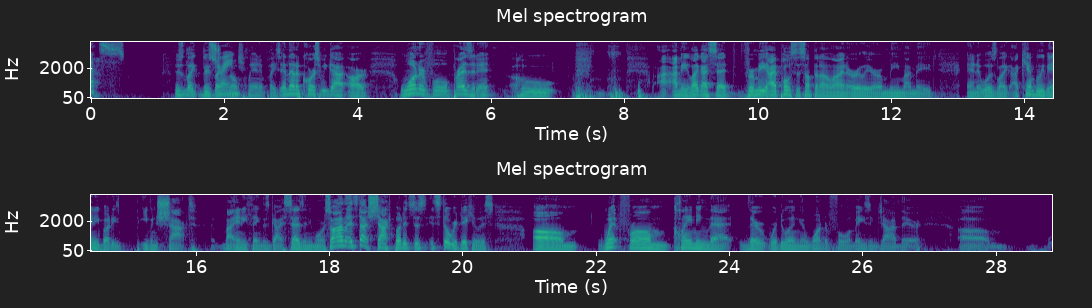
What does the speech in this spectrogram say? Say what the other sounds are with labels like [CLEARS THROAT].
There's like there's Strange. like no plan in place. And then of course we got our wonderful president who I, I mean, like I said, for me, I posted something online earlier, a meme I made, and it was like, I can't believe anybody's even shocked by anything this guy says anymore. So I'm, it's not shocked, but it's just it's still ridiculous. Um, went from claiming that they're we're doing a wonderful, amazing job there, um,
